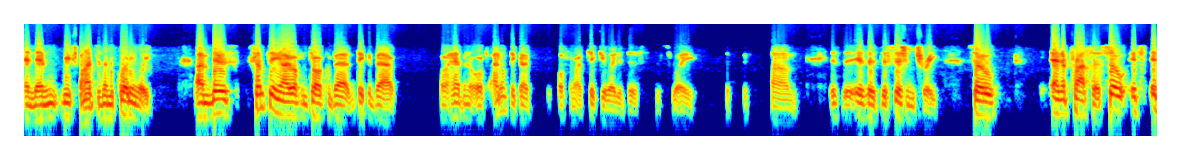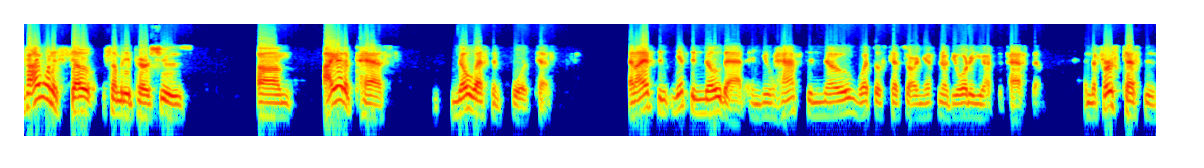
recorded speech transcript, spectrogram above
and then respond to them accordingly. Um, there's something I often talk about and think about, or haven't, or I don't think I've often articulated this this way. Um, is is a decision tree. So and a process. So if if I want to sell somebody a pair of shoes, um, I got to pass no less than four tests, and I have to you have to know that, and you have to know what those tests are, and you have to know the order you have to pass them. And the first test is,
